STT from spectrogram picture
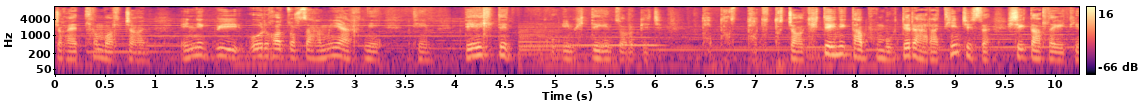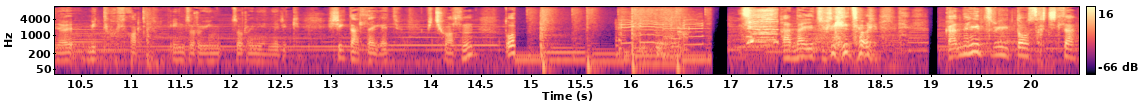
жоохон адилхан болж байгаа юм. Энийг би өөрийнхөө зурсан хамгийн анхны тийм дээлтэй эмхтэйгийн зураг гэж тодтогч байгаа. Гэхдээ энийг та бүхэн бүгдээрээ хараад хин ч байсан хишиг даалаа гэдгийг мэдэх болохоор энэ зургийн зургийн нэрийг хишиг даалаа гэж бичих болно. Ганагийн зургийг зур. Ганагийн зургийг дуусгачлаа.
